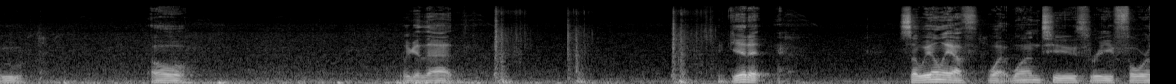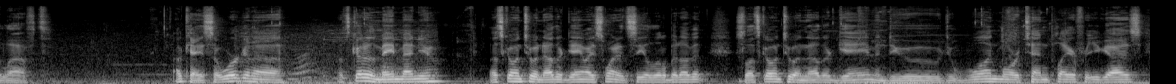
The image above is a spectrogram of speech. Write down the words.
Ooh. Oh. Look at that. Get it. So we only have what one, two, three, four left. Okay, so we're gonna let's go to the main menu. Let's go into another game. I just wanted to see a little bit of it. So let's go into another game and do do one more 10 player for you guys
